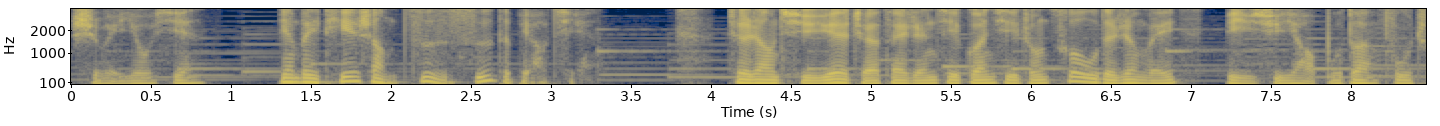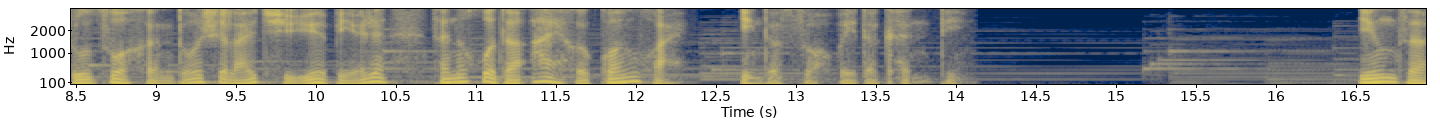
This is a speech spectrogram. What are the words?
视为优先，便被贴上自私的标签。这让取悦者在人际关系中错误地认为，必须要不断付出，做很多事来取悦别人，才能获得爱和关怀，赢得所谓的肯定。英子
